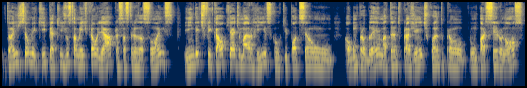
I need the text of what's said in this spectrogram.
Então a gente tem uma equipe aqui justamente para olhar para essas transações e identificar o que é de maior risco, o que pode ser um, algum problema, tanto para a gente quanto para um parceiro nosso.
